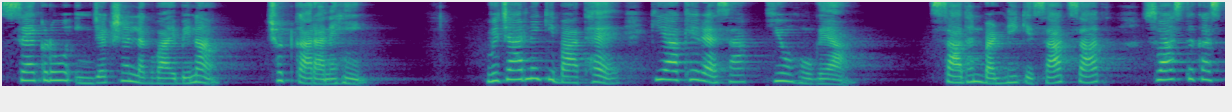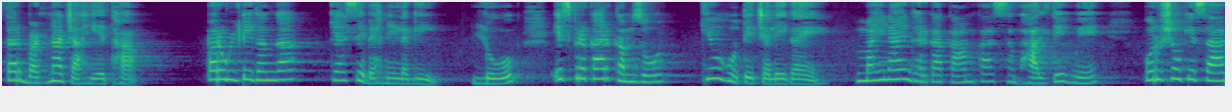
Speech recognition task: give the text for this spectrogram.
सैकड़ों इंजेक्शन लगवाए बिना छुटकारा नहीं। विचारने की बात है कि आखिर ऐसा क्यों हो गया? साधन बढ़ने के साथ साथ स्वास्थ्य का स्तर बढ़ना चाहिए था। पर उल्टी गंगा कैसे बहने लगी? लोग इस प्रकार कमज़ोर क्यों होते चले गए? महिलाएँ घर का काम काज संभालते हुए पुरुषों के साथ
